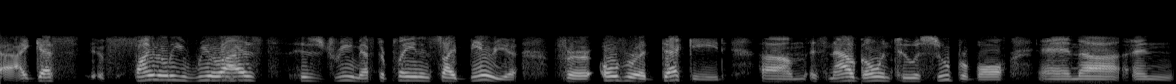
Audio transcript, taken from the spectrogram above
I guess, finally realized his dream after playing in Siberia for over a decade um is now going to a Super Bowl. And uh and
